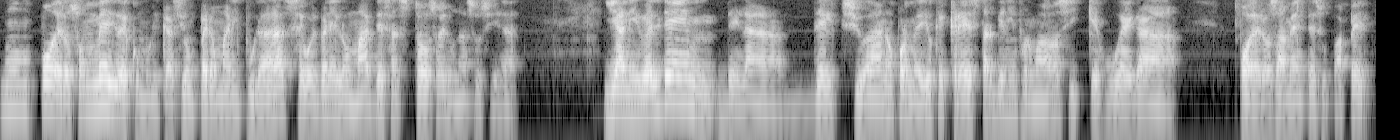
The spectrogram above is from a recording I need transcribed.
un, poderoso medio de comunicación, pero manipuladas se vuelven en lo más desastroso en una sociedad. Y a nivel de, de la, del ciudadano por medio que cree estar bien informado, sí que juega poderosamente su papel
